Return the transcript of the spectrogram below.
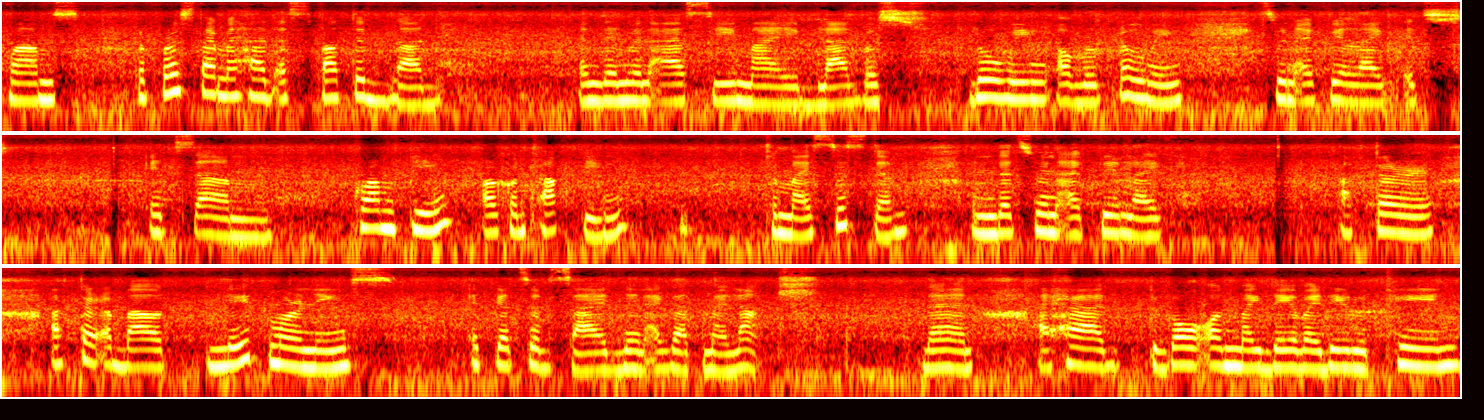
cramps. The first time I had a spotted blood, and then when I see my blood was flowing, overflowing, it's when I feel like it's it's um cramping or contracting to my system. And that's when I feel like after after about late mornings it gets subside then I got my lunch. Then I had to go on my day by day routine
